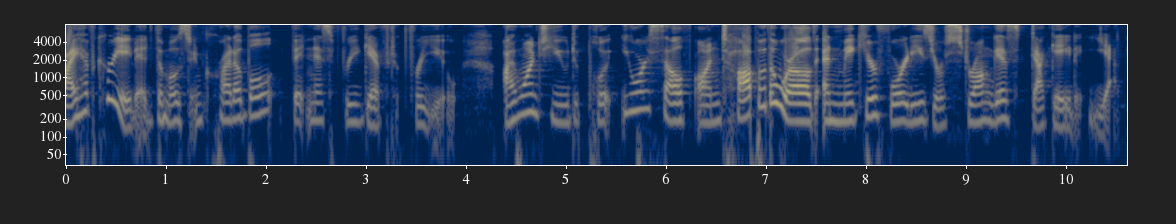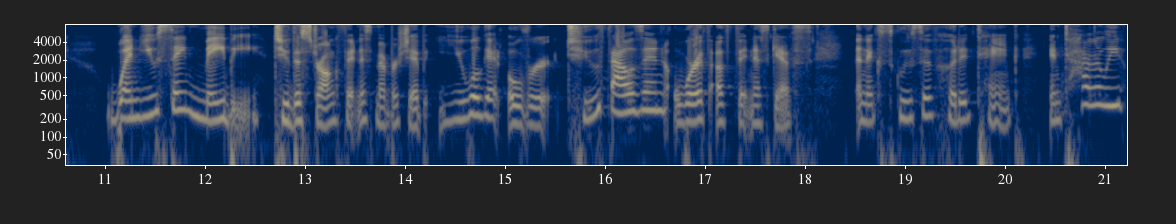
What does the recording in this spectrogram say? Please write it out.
I have created the most incredible fitness free gift for you. I want you to put yourself on top of the world and make your 40s your strongest decade yet. When you say maybe to the Strong Fitness membership, you will get over 2000 worth of fitness gifts an exclusive hooded tank entirely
